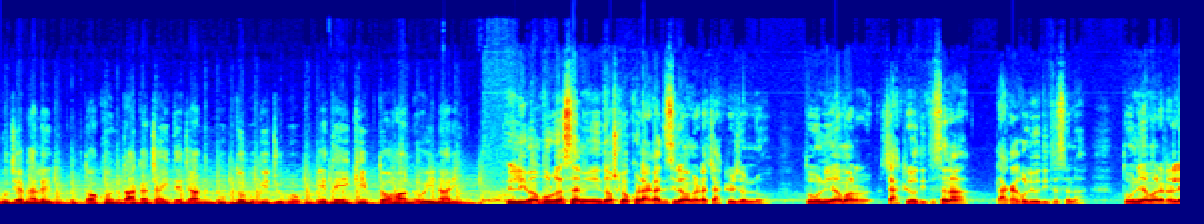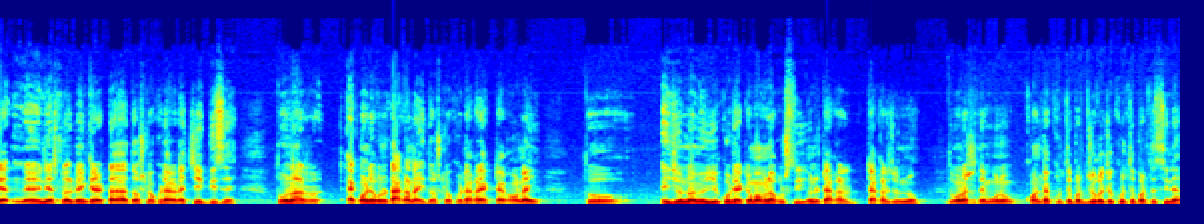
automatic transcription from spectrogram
বুঝে ফেলেন, তখন টাকা চাইতে যান ভুক্তভোগী যুবক। এতেই ক্ষিপ্ত হন ওই নারী। লিমাপুর কাছে আমি দশ লক্ষ টাকা দিয়েছিলাম আমার একটা চাকরির জন্য। তো উনি আমার চাকরিও দিতেছে না, টাকাগুলিও দিতেছে না। তো উনি আমার একটা ন্যাশনাল ব্যাংকের একটা দশ লক্ষ টাকার একটা চেক দিছে। তো ওনার অ্যাকাউন্টে কোনো টাকা নাই, দশ লক্ষ টাকার এক টাকাও নাই। তো এই জন্য আমি ওই কোর্টে একটা মামলা করছি উনি টাকার টাকার জন্য। তো ওনার সাথে আমি কোনো কন্ট্যাক্ট করতে যোগাযোগ করতে পারতেছি না।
